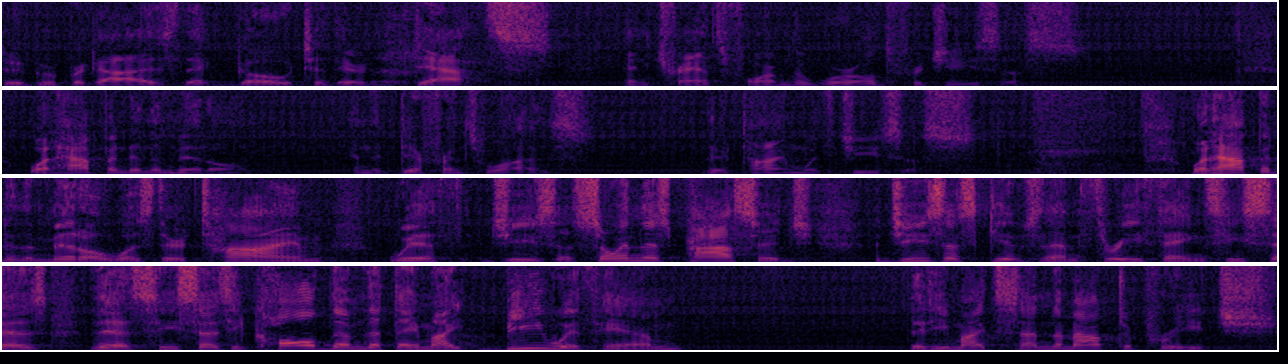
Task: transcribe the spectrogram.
to a group of guys that go to their deaths and transform the world for Jesus? What happened in the middle, and the difference was their time with Jesus. What happened in the middle was their time with Jesus. So in this passage, Jesus gives them three things. He says this He says, He called them that they might be with Him, that He might send them out to preach,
